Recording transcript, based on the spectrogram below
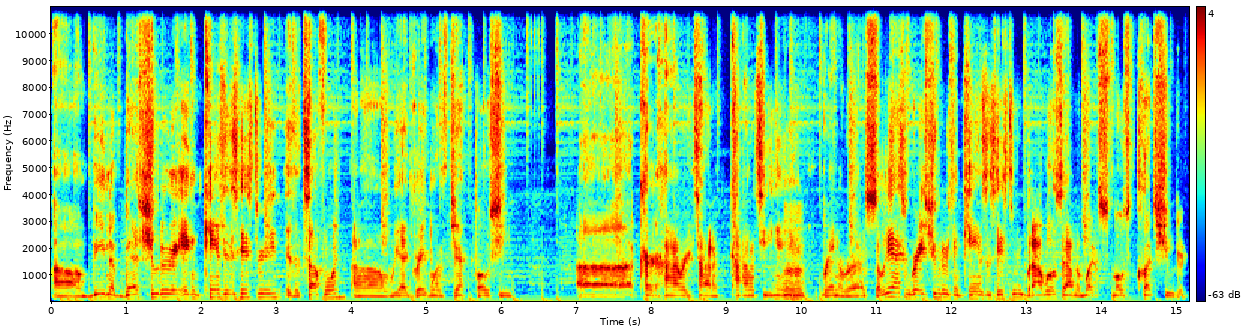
um, being the best shooter in Kansas history is a tough one. Um, we had great ones, Jeff Boschee, uh, Kirk Hinrich, Conner, Conner Teahan, mm-hmm. Brandon Rush. So we had some great shooters in Kansas history, but I will say I'm the much most clutch shooter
